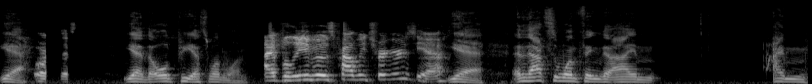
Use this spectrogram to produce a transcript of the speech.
Yeah, or this yeah, the old PS One one. I believe it was probably triggers. Yeah. Yeah, and that's the one thing that I'm, I'm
